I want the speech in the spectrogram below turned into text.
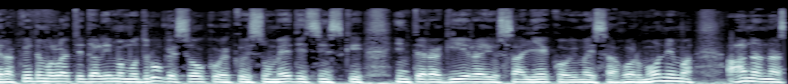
Jer ako idemo gledati da li imamo druge sokove koji su medicinski interagiraju sa lijekovima i sa hormonima, ananas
